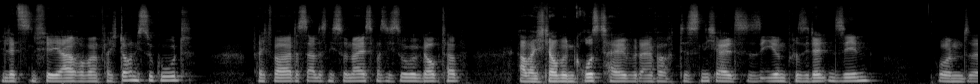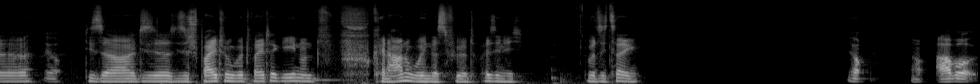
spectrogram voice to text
die letzten vier Jahre waren vielleicht doch nicht so gut. Vielleicht war das alles nicht so nice, was ich so geglaubt habe. Aber ich glaube, ein Großteil wird einfach das nicht als ihren Präsidenten sehen. Und äh, Ja. dieser, diese, diese Spaltung wird weitergehen und pff, keine Ahnung, wohin das führt. Weiß ich nicht. Wird sich zeigen. Ja, ja. aber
